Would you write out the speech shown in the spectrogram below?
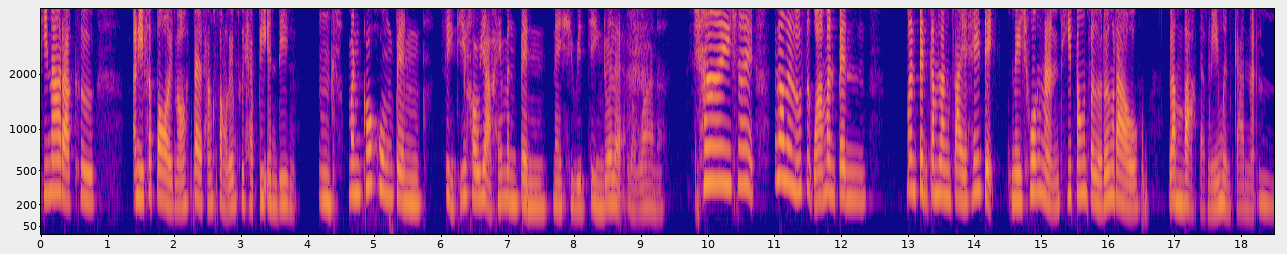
ที่น่ารักคือ อันนี้ spoil เนาะแต่ทั้งสองเล่มคือ happy ending อืมมันก็คงเป็นสิ่งที่เขาอยากให้มันเป็นในชีวิตจริงด้วยแหละเราว่านะ ใช่ใช่แล้วเราเลยรู้สึกว่ามันเป็นมันเป็นกำลังใจให้เด็กในช่วงนั้นที่ต้องเจอเรื่องราวลำบากแบบนี้เหมือนกันน่ะอืม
